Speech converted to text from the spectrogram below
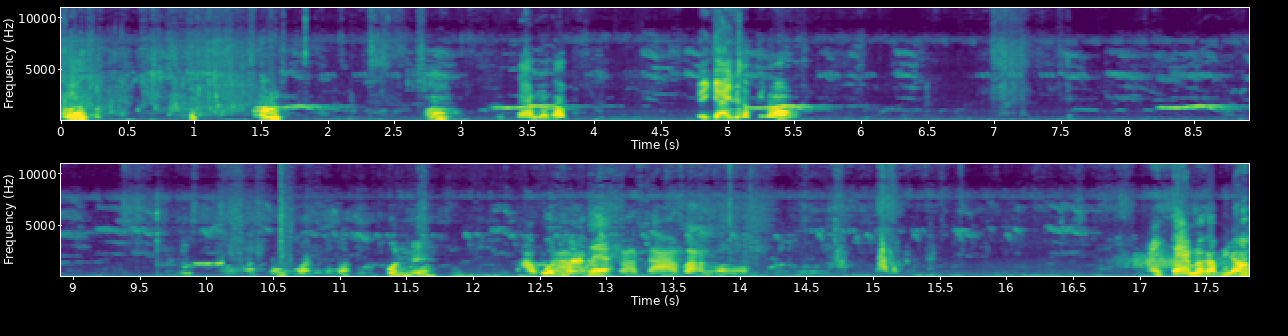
เอ้ยเอ้ยเอ้ยแต้มนะครับใหญ่ๆเลยครับพี่น้องอ้วนเลยตาอ้วนมากเลยอะกาสามบาทเขาไอ้ แต้มนะครับพี่น้อง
